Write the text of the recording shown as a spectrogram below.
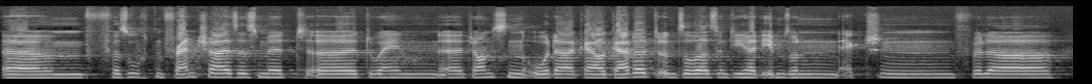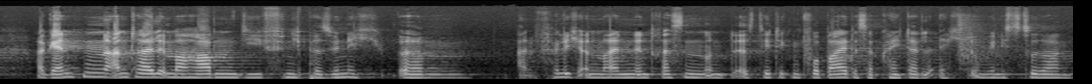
ähm, versuchten Franchises mit äh, Dwayne äh, Johnson oder Gal Gadot und sowas und die halt eben so einen Action-Thriller Agentenanteil immer haben, die finde ich persönlich ähm, völlig an meinen Interessen und Ästhetiken vorbei. Deshalb kann ich da echt irgendwie nichts zu sagen.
